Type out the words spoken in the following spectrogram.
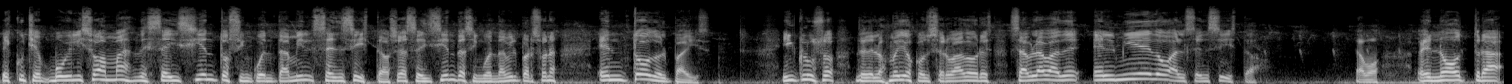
Escuche, movilizó a más de 650 mil censistas, o sea, 650 mil personas en todo el país. Incluso desde los medios conservadores se hablaba de el miedo al censista. en otra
